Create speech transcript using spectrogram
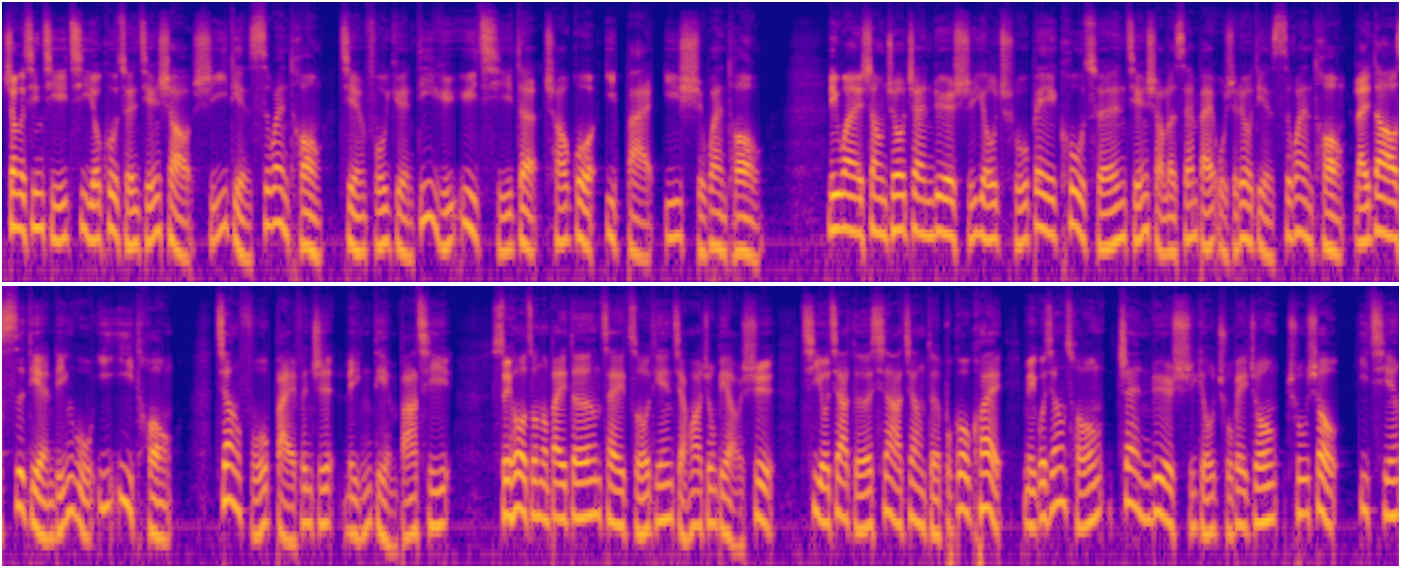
上个星期汽油库存减少十一点四万桶，减幅远低于预期的超过一百一十万桶。另外，上周战略石油储备库存减少了三百五十六点四万桶，来到四点零五一亿桶，降幅百分之零点八七。随后，总统拜登在昨天讲话中表示，汽油价格下降的不够快，美国将从战略石油储备中出售一千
